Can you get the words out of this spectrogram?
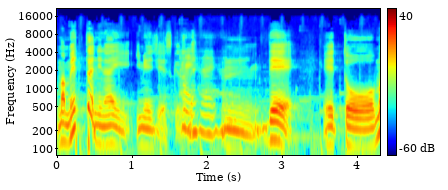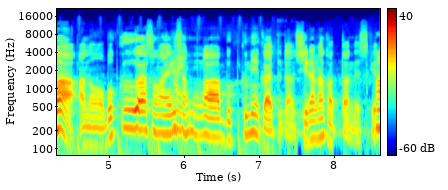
まあめったにないイメージですけどね、はいはいはい。うん、でえっとまああの僕はそのあゆりさんがブックメーカーやってたの知らなかったんですけど、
